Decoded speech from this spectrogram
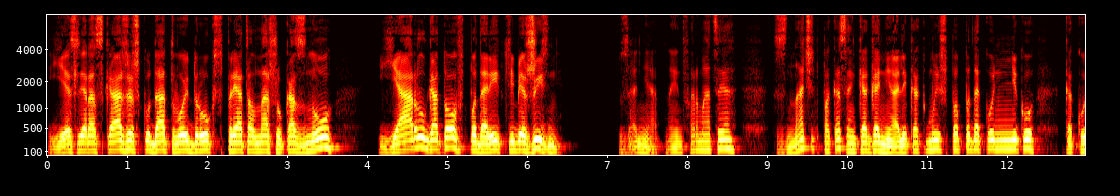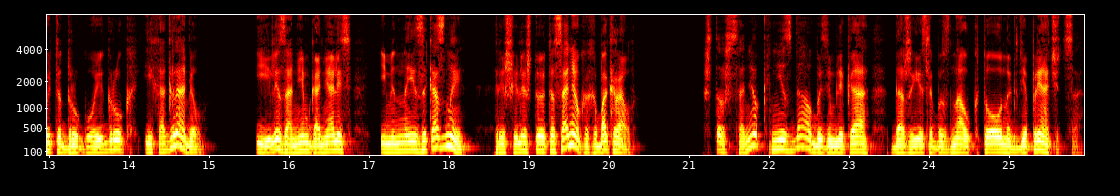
если расскажешь, куда твой друг спрятал нашу казну, Ярл готов подарить тебе жизнь. Занятная информация. Значит, пока Санька гоняли, как мышь по подоконнику, какой-то другой игрок их ограбил. Или за ним гонялись именно из-за казны. Решили, что это Санек их обокрал. Что ж, Санек не сдал бы земляка, даже если бы знал, кто он и где прячется.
